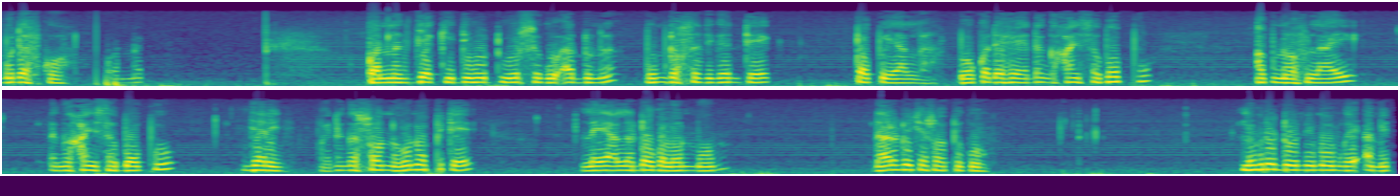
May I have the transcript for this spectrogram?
mu def ko. Kon nag jekki di wut wërsëgu àdduna bu mu dox sa digganteeg topp yàlla. Boo ko defee da nga xañ sa bopp ab nooflaay da nga xañ sa bopp njariñ. Mooy da nga sonn ba noppite la yàlla dogaloon moom dara du ca soppiku. Lam rëddoon ni moom ngay amit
